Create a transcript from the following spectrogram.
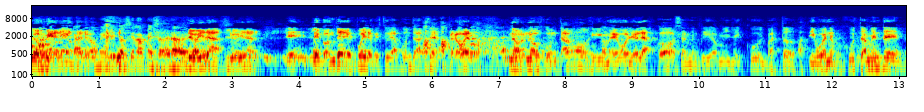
los en la mesa, verá, Le hubiera, le hubiera, le, le conté después lo que estuve a punto de hacer, pero bueno, no- nos juntamos y me devolvió las cosas, me pidió mil disculpas, todo. Y bueno, justamente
